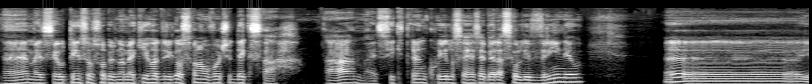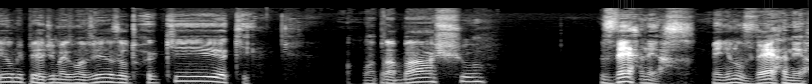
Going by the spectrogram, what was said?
Né? Mas eu tenho seu sobrenome aqui, Rodrigo, eu só não vou te dexar. Tá? Mas fique tranquilo, você receberá seu livrinho. É, eu me perdi mais uma vez, eu tô aqui, aqui. Vamos lá para baixo. Werner. Menino Werner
